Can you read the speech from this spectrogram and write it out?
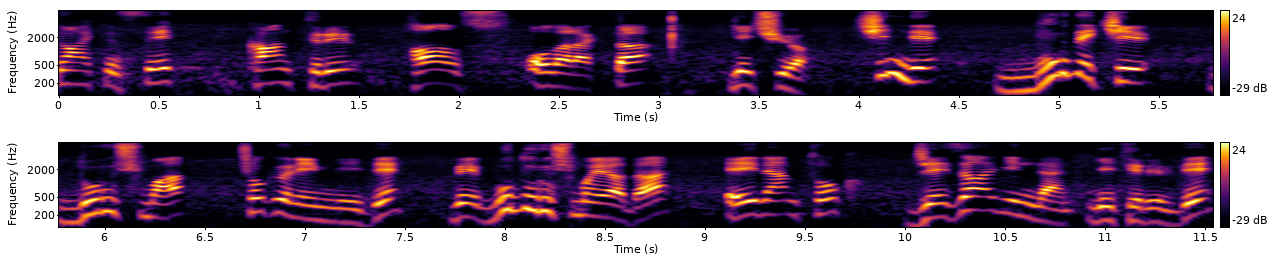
United States Country House olarak da geçiyor. Şimdi buradaki duruşma çok önemliydi ve bu duruşmaya da Eylem Tok cezaevinden getirildi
